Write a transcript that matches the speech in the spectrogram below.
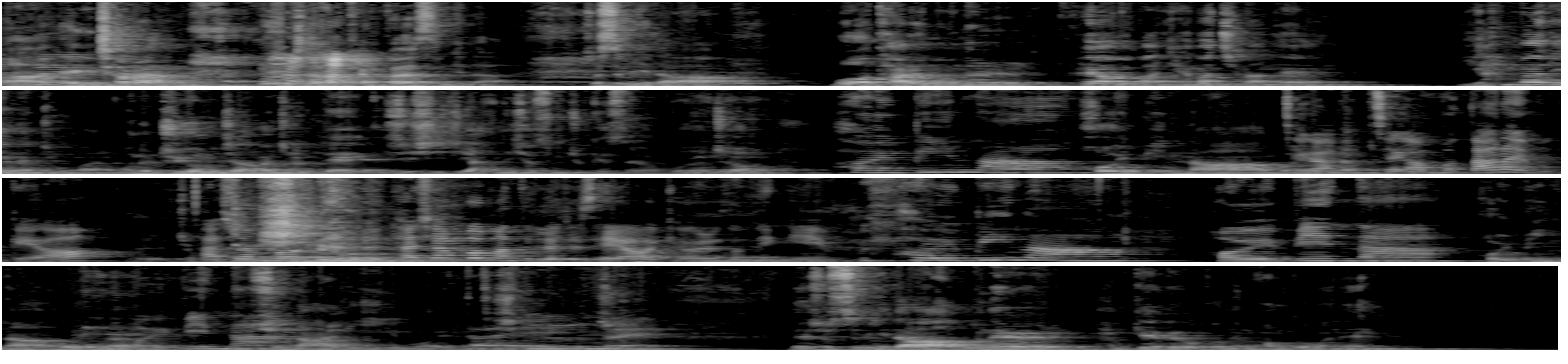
아 냉철한 냉철한 평가였습니다. 좋습니다. 뭐 다른 오늘 회화도 많이 해봤지만은 이 한마디는 정말 오늘 주요 문장은 절대 잊으시지 않으셨으면 좋겠어요. 뭐였죠? 헐빈아. 네. 헐빈아. 뭐 제가 제가 한번 따라해 볼게요. 네, 다시 한번 다시 한 번만 들려주세요, 겨울 선생님. 헐빈아. 헐비나 헐비나 뭐 이런 네, 헐비나. 유신 난리 뭐 이런 네. 뜻이에요. 음, 그렇죠? 네. 네 좋습니다. 오늘 함께 배워보는 광동어는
